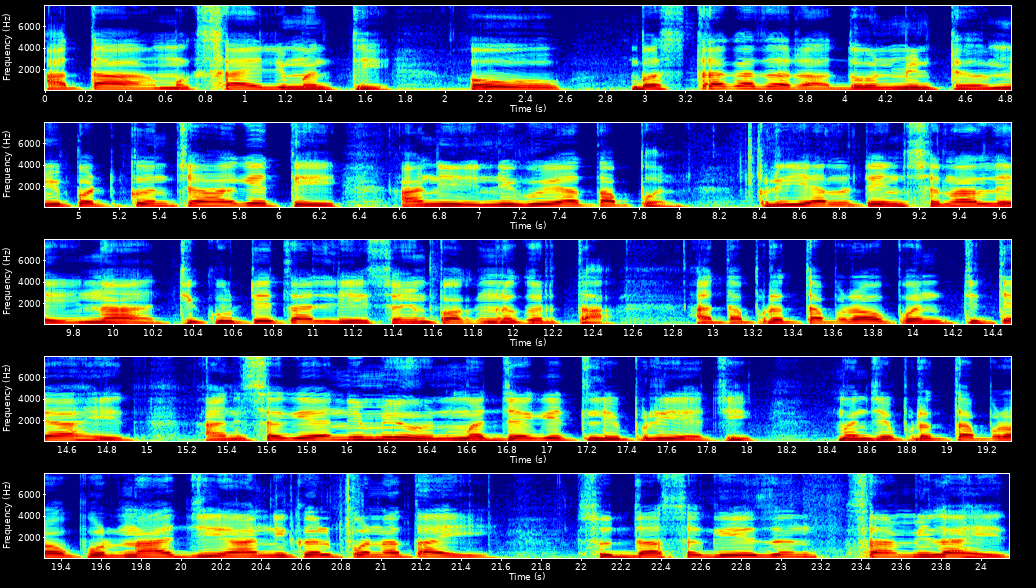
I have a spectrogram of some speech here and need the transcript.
आता मग सायली म्हणते हो बसता का जरा? दोन मिनटं. मी पटकन चहा घेते आणि निघूयात आपण. प्रियाला टेन्शन आलंय. ना ती कुठे चालली स्वयंपाक न करता. आता प्रतापराव पण तिथे आहेत आणि सगळ्यांनी मिळून मज्जा घेतली प्रियाची. म्हणजे प्रतापराव पूर्ण आजी आणि कल्पनाताई सुद्धा सगळेजण सामील आहेत.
